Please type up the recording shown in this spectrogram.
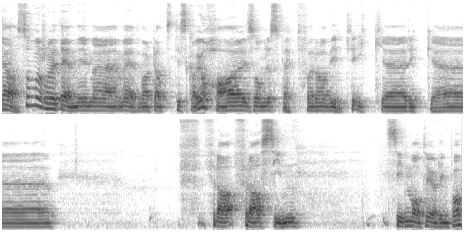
jeg er også for så vidt enig med, med, Edvard at de skal jo ha liksom, respekt for å virkelig ikke rykke fra, fra sin, sin, måte å gjøre ting på.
